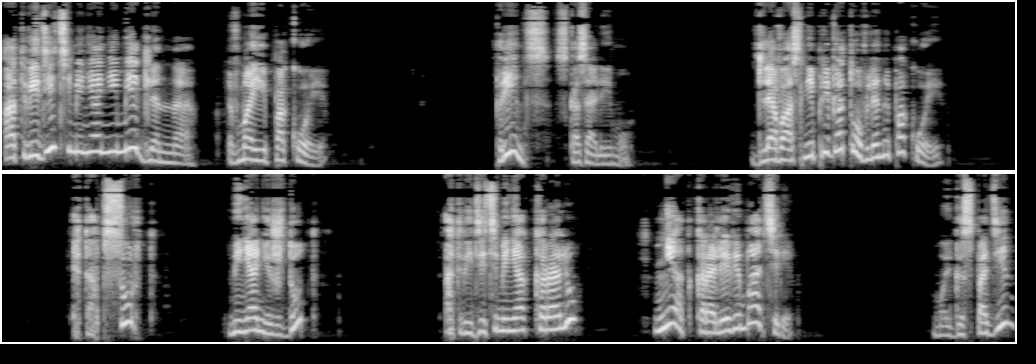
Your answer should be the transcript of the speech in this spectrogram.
«Отведите меня немедленно в мои покои». «Принц», — сказали ему, — «для вас не приготовлены покои». «Это абсурд! Меня не ждут? Отведите меня к королю?» «Нет, королеве-матери». «Мой господин,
